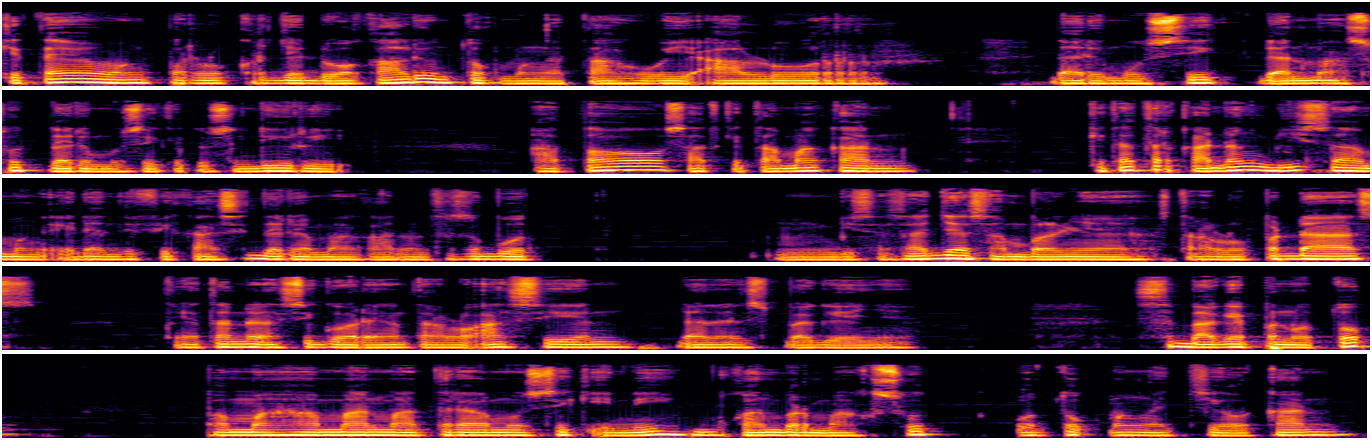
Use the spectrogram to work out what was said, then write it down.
kita memang perlu kerja dua kali untuk mengetahui alur dari musik dan maksud dari musik itu sendiri. Atau saat kita makan, kita terkadang bisa mengidentifikasi dari makanan tersebut. Hmm, bisa saja sambalnya terlalu pedas, ternyata nasi goreng terlalu asin, dan lain sebagainya. Sebagai penutup, pemahaman material musik ini bukan bermaksud untuk mengecilkan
